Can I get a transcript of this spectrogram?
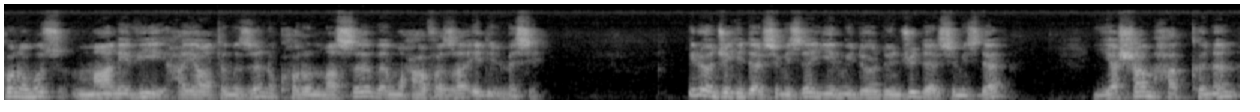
Konumuz manevi hayatımızın korunması ve muhafaza edilmesi. Bir önceki dersimizde 24. dersimizde yaşam hakkının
